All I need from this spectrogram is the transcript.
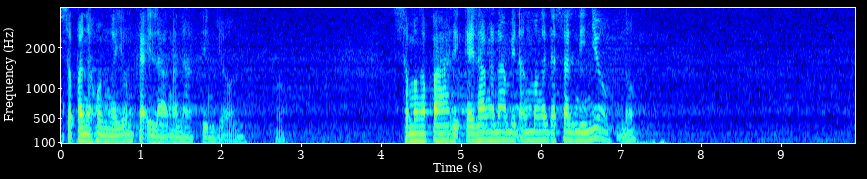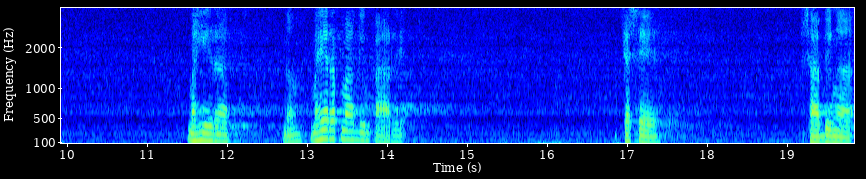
Sa panahon ngayon, kailangan natin yon. Sa mga pari, kailangan namin ang mga dasal ninyo. No? Mahirap. No? Mahirap maging pari. Kasi, sabi nga,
